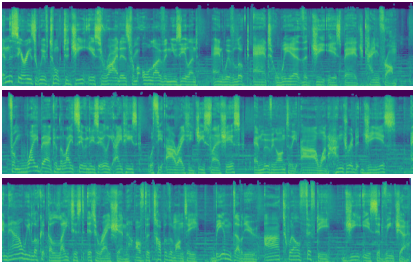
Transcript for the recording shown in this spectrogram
In the series, we've talked to GS riders from all over New Zealand and we've looked at where the GS badge came from. From way back in the late 70s, early 80s with the R80 G/S and moving on to the R100 GS, and now we look at the latest iteration of the top of the Monty BMW R1250 GS Adventure.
